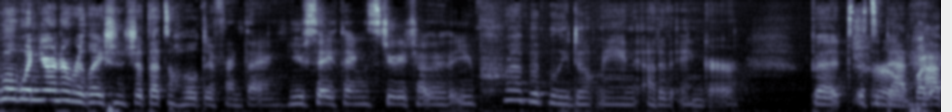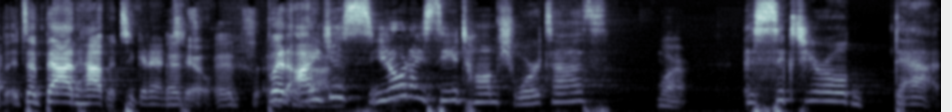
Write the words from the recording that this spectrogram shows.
Well, when you're in a relationship, that's a whole different thing. You say things to each other that you probably don't mean out of anger, but it's a bad habit. It's a bad habit to get into. it's it's but it's I bad- just, you know what I see Tom Schwartz as? what A six year old dad.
